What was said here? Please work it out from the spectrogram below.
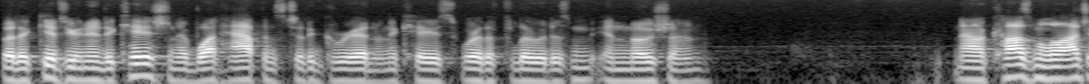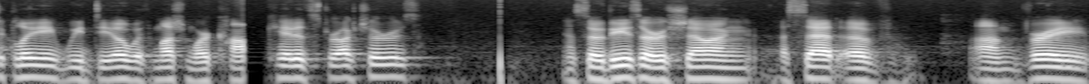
but it gives you an indication of what happens to the grid in a case where the fluid is in motion. Now, cosmologically, we deal with much more complicated structures. And so these are showing a set of um, very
